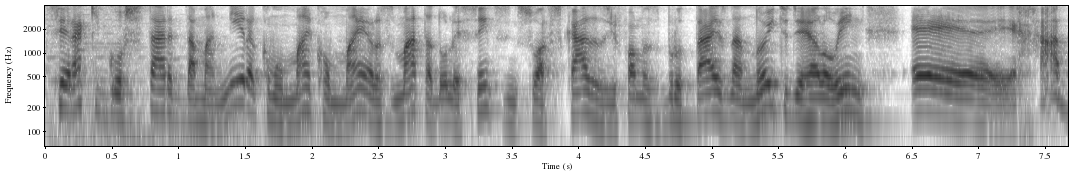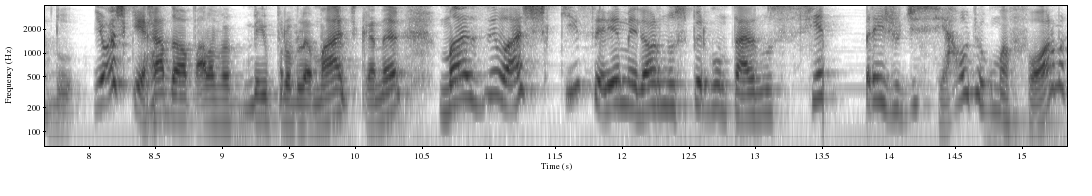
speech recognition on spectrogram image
Será que gostar da maneira como Michael Myers mata adolescentes em suas casas de formas brutais na noite de Halloween é errado? Eu acho que errado é uma palavra meio problemática, né? Mas eu acho que seria melhor nos perguntarmos se é prejudicial de alguma forma,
